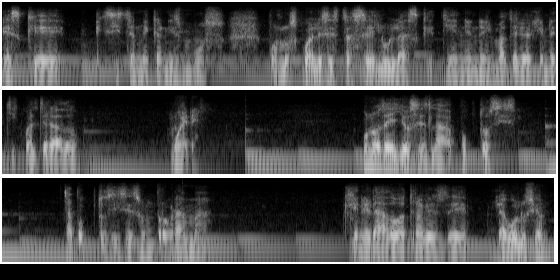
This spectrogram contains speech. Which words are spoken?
es que existen mecanismos por los cuales estas células que tienen el material genético alterado mueren. Uno de ellos es la apoptosis. Apoptosis es un programa generado a través de la evolución,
